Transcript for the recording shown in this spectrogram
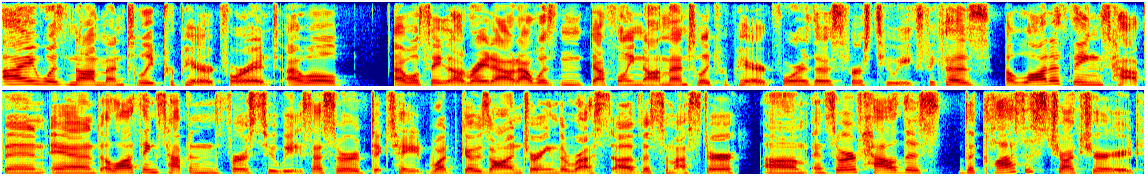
I was not mentally prepared for it. I will I will say that right out. I was definitely not mentally prepared for those first two weeks because a lot of things happen, and a lot of things happen in the first two weeks that sort of dictate what goes on during the rest of the semester, um, and sort of how this the class is structured.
